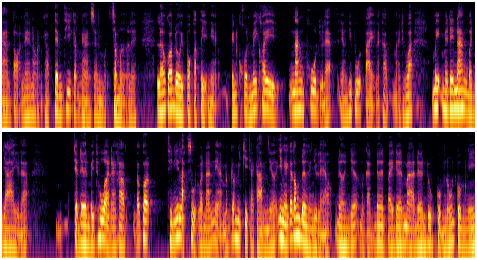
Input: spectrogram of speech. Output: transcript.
งานต่อแน่นอนครับ เต็มที่กับงานเสมอเลย แล้วก็โดยปกติเนี่ย เป็นคนไม่ค่อยนั่งพูดอยู่แล้ว อย่างที่พูดไปนะครับ หมายถึงว่าไม่ไม่ได้นั่งบรรยายอยู่แล้ว จะเดินไปทั่วนะครับ แล้วก็ทีนี้หลักสูตรวันนั้นเนี่ยมันก็มีกิจกรรมเยอะยังไงก็ต้องเดินอยู่แล้ว เดินเยอะเหมือนกันเดินไปเดินมาเดินดูกลุ่มโน้นกลุ่มนี้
